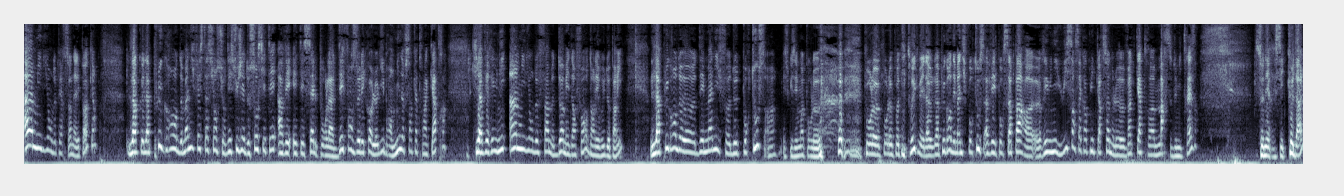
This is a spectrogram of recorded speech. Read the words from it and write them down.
un million de personnes à l'époque, que la plus grande manifestation sur des sujets de société avait été celle pour la défense de l'école libre en 1984, qui avait réuni un million de femmes, d'hommes et d'enfants dans les rues de Paris. La plus grande euh, des manifs de, pour tous, hein, excusez-moi pour le, pour le pour le petit truc, mais la, la, plus grande des manifs pour tous avait pour sa part euh, réuni 850 000 personnes le 24 mars 2013. Ce n'est c'est que dalle,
